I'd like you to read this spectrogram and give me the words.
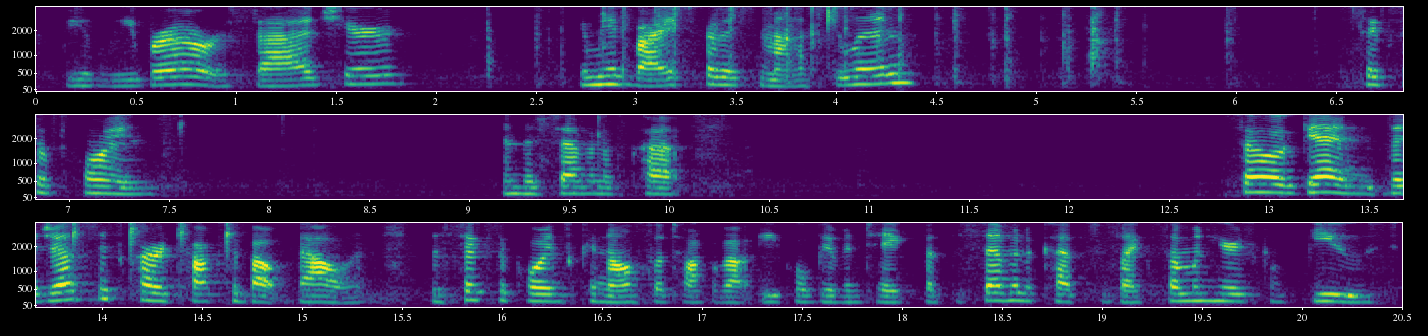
Could be Libra or a Sag here. Give me advice for this masculine. Six of Coins. And the Seven of Cups. So again, the Justice card talks about balance. The Six of Coins can also talk about equal give and take, but the Seven of Cups is like someone here is confused.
